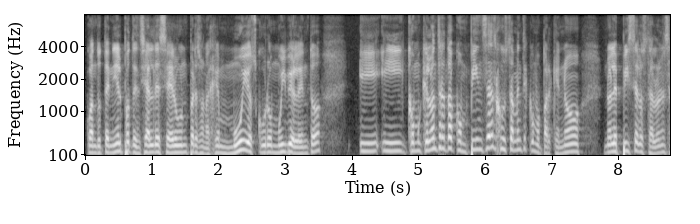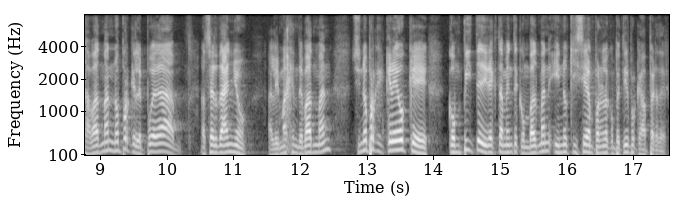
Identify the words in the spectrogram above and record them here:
Cuando tenía el potencial de ser un personaje muy oscuro, muy violento. Y, como que lo han tratado con pinzas, justamente como para que no, no le pise los talones a Batman, no porque le pueda hacer daño a la imagen de Batman, sino porque creo que compite directamente con Batman y no quisieran ponerlo a competir porque va a perder.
